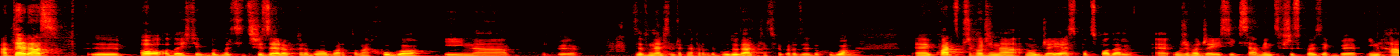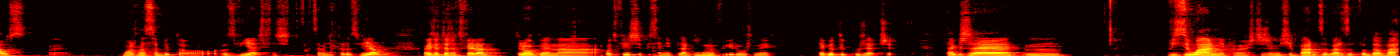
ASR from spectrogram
A teraz y, po odejściu od wersji 3.0, która była oparta na Hugo i na jakby zewnętrznym tak naprawdę był dodatkiem swego rodzaju do Hugo, e, Quartz przechodzi na Node.js pod spodem, e, używa JSX-a, więc wszystko jest jakby in-house. e, Można sobie to rozwijać, w sensie twórca będzie to rozwijał. No i to też otwiera drogę na łatwiejsze pisanie pluginów i różnych tego typu rzeczy. Także mm, wizualnie powiem szczerze, mi się bardzo, bardzo podoba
